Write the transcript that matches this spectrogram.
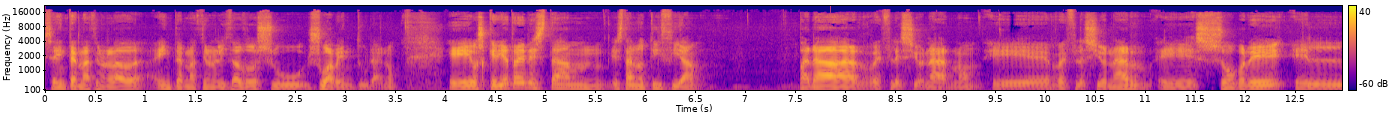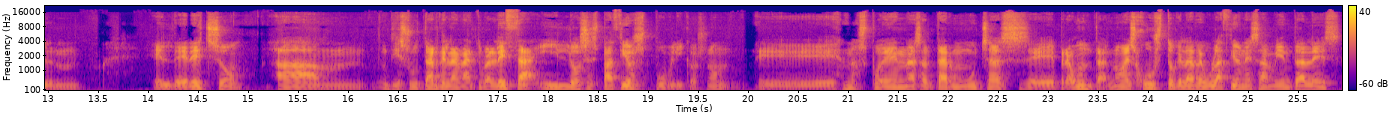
se ha internacionalizado, su, aventura. ¿no? Eh, os quería traer esta, noticia para reflexionar, ¿no? Eh, reflexionar eh, sobre el, derecho a um, disfrutar de la naturaleza y los espacios públicos, ¿no? Nos pueden asaltar muchas preguntas, ¿no? ¿Es justo que las regulaciones ambientales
